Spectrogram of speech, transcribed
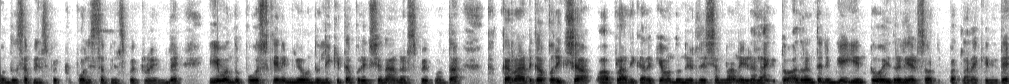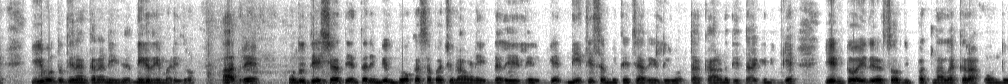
ಒಂದು sub inspector, police sub inspector ಏನಿದೆ ಈ ಒಂದು ಪೋಸ್ಟ್ಗೆ ನಿಮಗೆ ಒಂದು ಲಿಖಿತ ಪರೀಕ್ಷೆನ ನಡೆಸಬೇಕು ಅಂತ ಕರ್ನಾಟಕ ಪರೀಕ್ಷಾ ಪ್ರಾಧಿಕಾರಕ್ಕೆ ಒಂದು ನಿರ್ದೇಶನ ನೀಡಲಾಗಿತ್ತು. ಅದರಂತೆ ನಿಮಗೆ ಎಂಟು ಐದರಲ್ಲಿ ಎರಡ್ ಸಾವಿರದ ಇಪ್ಪತ್ನಾಲ್ಕು ಏನಿದೆ ಈ ಒಂದು ದಿನಾಂಕನ ನಿಗ- ನಿಗದಿ ಮಾಡಿದ್ರು. ಆದ್ರೆ ಒಂದು ದೇಶಾದ್ಯಂತ ನಿಮ್ಗೆ ಲೋಕಸಭಾ ಚುನಾವಣೆ ಹಿನ್ನೆಲೆಯಲ್ಲಿ ನಿಮ್ಗೆ ನೀತಿ ಸಂಹಿತೆ ಜಾರಿಯಲ್ಲಿರುವಂತಹ ಕಾರಣದಿಂದಾಗಿ ನಿಮ್ಗೆ ಎಂಟು ಐದು ಎರಡ್ ಸಾವಿರದ ಇಪ್ಪತ್ನಾಲ್ಕರ ಒಂದು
